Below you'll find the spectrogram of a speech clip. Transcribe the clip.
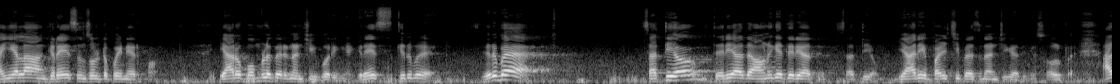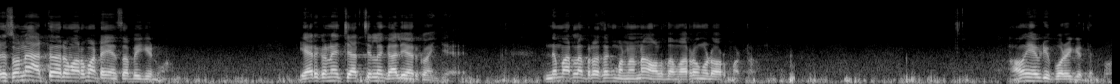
அங்கெல்லாம் கிரேஸ்ன்னு சொல்லிட்டு போயின்னு இருப்பான் யாரோ பொம்பளை பேர் நினச்சிக்க போகிறீங்க கிரேஸ் கிருப. கிருப. சத்தியம் தெரியாது அவனுக்கே தெரியாது. சத்தியம். யாரையும் பழிச்சு பேச நினச்சிக்காதீங்க சொல்கிறேன் அதை சொன்னால் அடுத்த வாரம் வரமாட்டேன் என் சபைக்குன்னுவான் ஏற்கனவே சர்ச்செல்லாம் காலியாக இருக்கும் இங்கே. இந்த மாதிரிலாம் பிரசங்கம் பண்ணோன்னா அவ்வளோதான் வரவங்க கூட வரமாட்டான். அவன் எப்படி பிழைக்கிறதப்போ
